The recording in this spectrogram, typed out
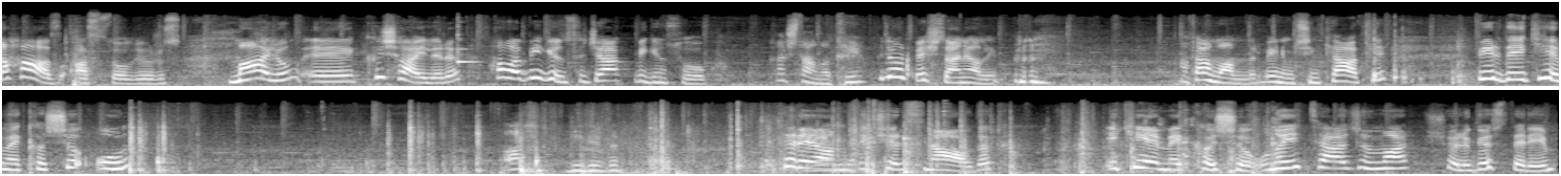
daha az hasta oluyoruz. Malum eee, kış ayları hava bir gün sıcak bir gün soğuk. Kaç tane atayım? Bir 4-5 tane alayım. Tamamdır benim için kafi. Bir de 2 yemek kaşığı un. Ay devirdim. Tereyağımızı içerisine aldık. 2 yemek kaşığı una ihtiyacım var. Şöyle göstereyim.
